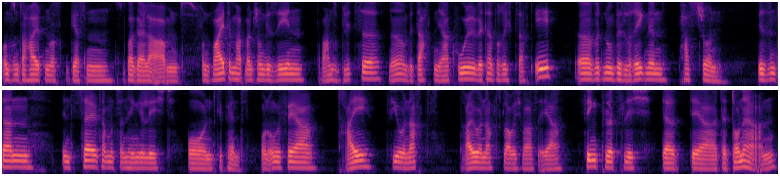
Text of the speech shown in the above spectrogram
uns unterhalten, was gegessen, super geiler Abend. Von weitem hat man schon gesehen, da waren so Blitze, ne? Und wir dachten, ja cool, Wetterbericht sagt eh, äh, wird nur ein bisschen regnen, passt schon. Wir sind dann ins Zelt, haben uns dann hingelegt und gepennt. Und ungefähr drei, vier Uhr nachts, drei Uhr nachts, glaube ich, war es eher, fing plötzlich der, der, der Donner an.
